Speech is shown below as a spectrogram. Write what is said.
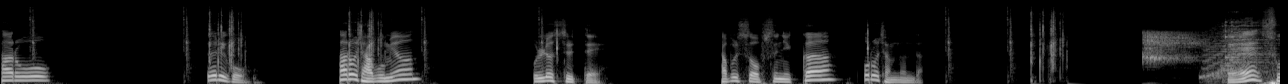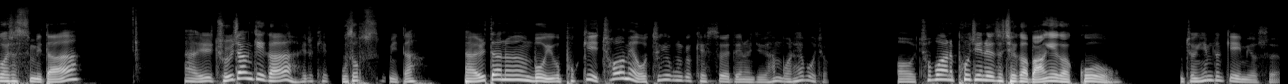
사로 때리고 사로 잡으면 올렸을 때 잡을 수 없으니까 포로 잡는다. 네, 수고하셨습니다. 자, 이 졸장기가 이렇게 무섭습니다. 자, 일단은 뭐 이거 복귀 처음에 어떻게 공격했어야 되는지 한번 해보죠. 어, 초반에 포진에서 제가 망해갖고 엄청 힘든 게임이었어요.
